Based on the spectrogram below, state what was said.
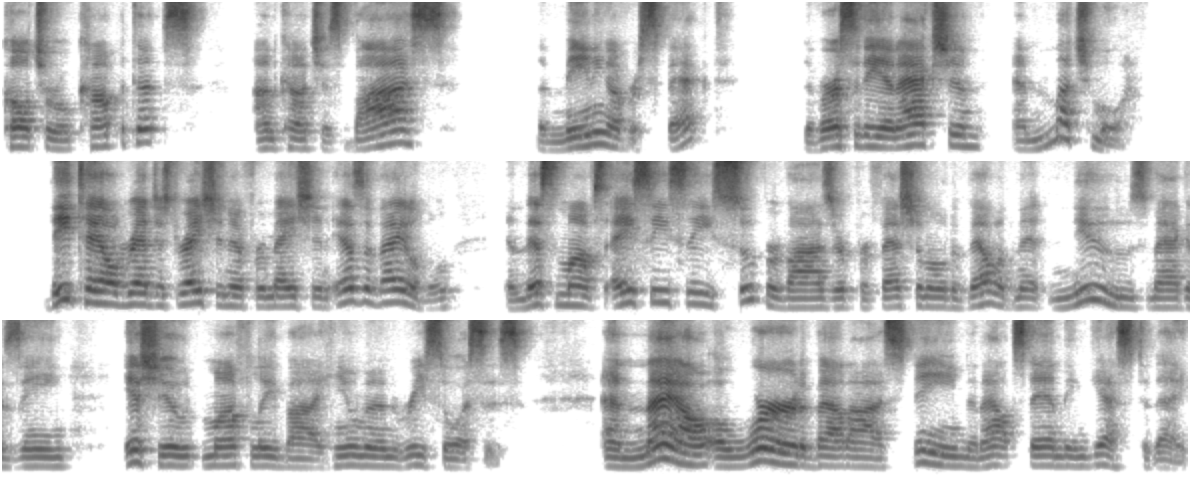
cultural competence, unconscious bias, the meaning of respect, diversity in action, and much more. Detailed registration information is available in this month's ACC Supervisor Professional Development News magazine issued monthly by Human Resources. And now, a word about our esteemed and outstanding guest today.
